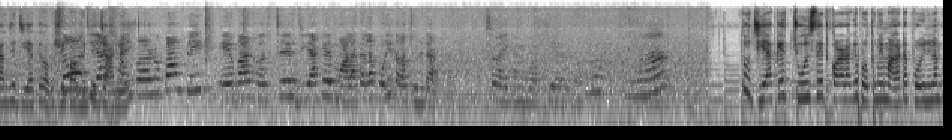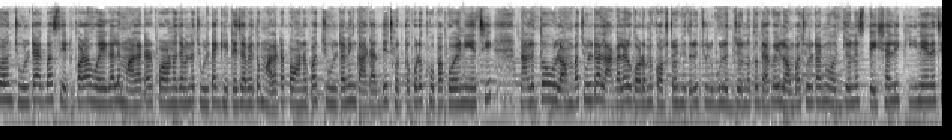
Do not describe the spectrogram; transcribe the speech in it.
লাগছে জিয়াকে অবশ্যই কমেন্টে জানিও। শাড়ি পরানো কমপ্লিট এবার হচ্ছে জিয়াকে মালা টালা পরিয়ে তারপর চুলটা আটকাবো সবাই এখানে বসি আর মা তো জিয়াকে চুল সেট করার আগে প্রথমেই মালাটা পরে নিলাম, কারণ চুলটা একবার সেট করা হয়ে গেলে মালাটার পরানো যাবে না, চুলটা ঘেটে যাবে। তো মালাটা পরানোর পর চুলটা আমি গাডার দিয়ে ছোট্ট করে খোপা করে নিয়েছি। নাহলে তো লম্বা চুলটা লাগালে ওর গরমে কষ্ট হয় ভিতরে চুলগুলোর জন্য। তো দেখো, এই লম্বা চুলটা আমি ওর জন্য স্পেশালি কিনে এনেছি।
